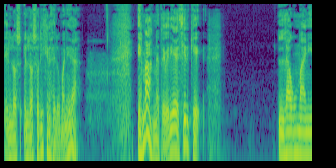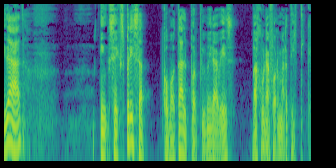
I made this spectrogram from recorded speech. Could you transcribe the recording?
en, los, en los orígenes de la humanidad. Es más, me atrevería a decir que la humanidad se expresa como tal por primera vez bajo una forma artística.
